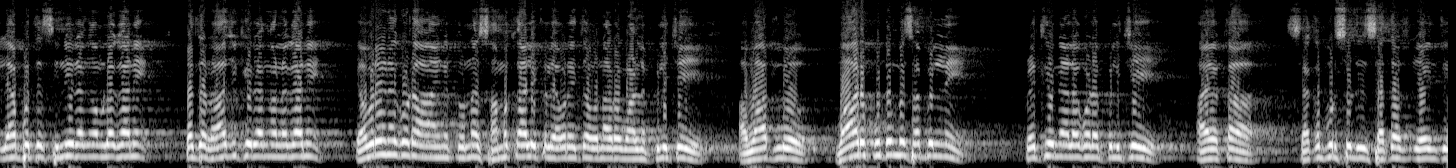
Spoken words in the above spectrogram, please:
లేకపోతే సినీ రంగంలో కానీ పెద్ద రాజకీయ రంగంలో కానీ ఎవరైనా కూడా ఆయనకున్న సమకాలికలు ఎవరైతే ఉన్నారో వాళ్ళని పిలిచి అవార్డులు వారి కుటుంబ సభ్యుల్ని ప్రతి నెల కూడా పిలిచి ఆ యొక్క శకపురుషుడి శత జయంతి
